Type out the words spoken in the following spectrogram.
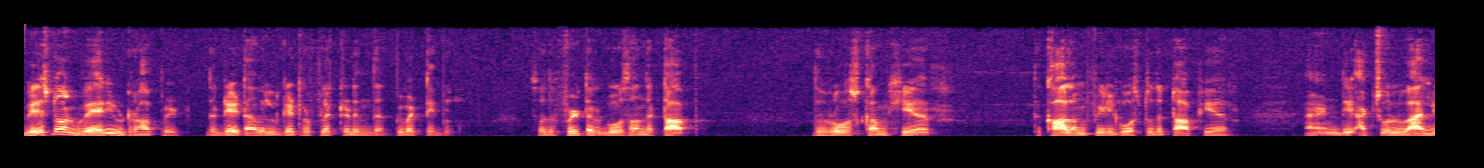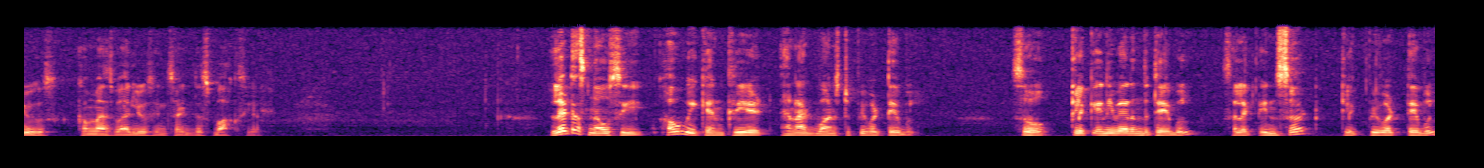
Based on where you drop it, the data will get reflected in the pivot table. So the filter goes on the top, the rows come here, the column field goes to the top here and the actual values come as values inside this box here. Let us now see how we can create an advanced pivot table. So click anywhere in the table, select insert, click pivot table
